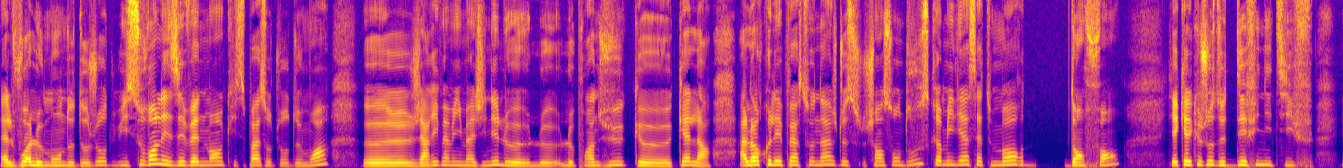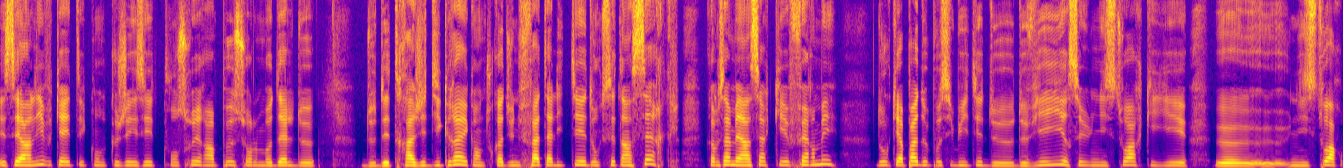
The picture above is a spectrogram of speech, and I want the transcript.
elle voit le monde d'aujourd'hui. Souvent, les événements qui se passent autour de moi, euh, j'arrive à m'imaginer le, point de vue qu'elle a. Alors que les personnages de Chansons douces, comme il y a cette mort d'enfant, il y a quelque chose de définitif. Et c'est un livre qui a été, que j'ai essayé de construire un peu sur le modèle de, de des tragédies grecques, en tout cas d'une fatalité. Donc c'est un cercle, comme ça, mais un cercle qui est fermé. Donc il n'y a pas de possibilité de, vieillir. C'est une histoire qui est euh, une histoire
